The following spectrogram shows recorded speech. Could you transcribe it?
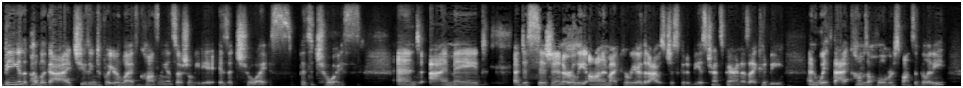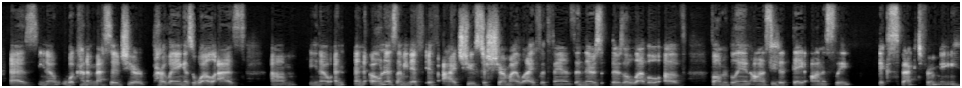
being in the public eye, choosing to put your life constantly on social media is a choice. It's a mm-hmm. choice. And I made a decision early on in my career that I was just going to be as transparent as I could be. And with that comes a whole responsibility as, you know, what kind of message you're parlaying as well as um, you know an, an onus. I mean if if i choose to share my life with fans then there's there's a level of vulnerability and honesty that they honestly expect from me.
